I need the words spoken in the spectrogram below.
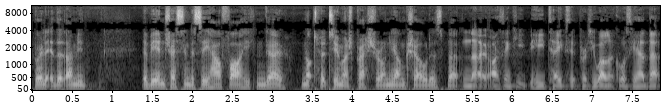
brilliant. I mean, it'd be interesting to see how far he can go. Not to put too much pressure on young shoulders, but No, I think he, he takes it pretty well. And of course, he had that.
